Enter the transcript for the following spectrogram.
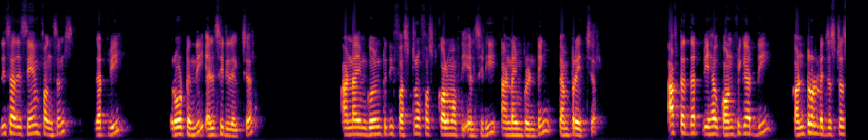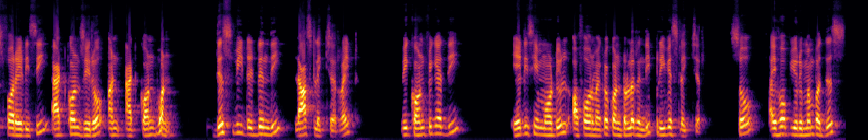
These are the same functions that we wrote in the LCD lecture and I am going to the first row first column of the LCD and I am printing temperature. After that we have configured the control registers for ADC ADCON 0 and ADCON 1. This we did in the last lecture right. We configured the ADC module of our microcontroller in the previous lecture. So I hope you remember this.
